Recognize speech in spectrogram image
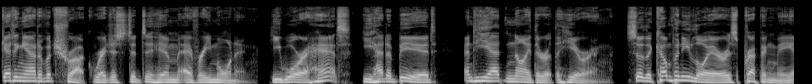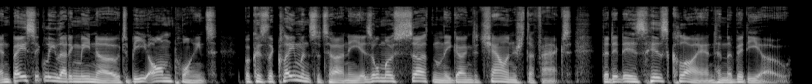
getting out of a truck registered to him every morning. He wore a hat, he had a beard, and he had neither at the hearing. So the company lawyer is prepping me and basically letting me know to be on point because the claimant's attorney is almost certainly going to challenge the fact that it is his client in the video.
